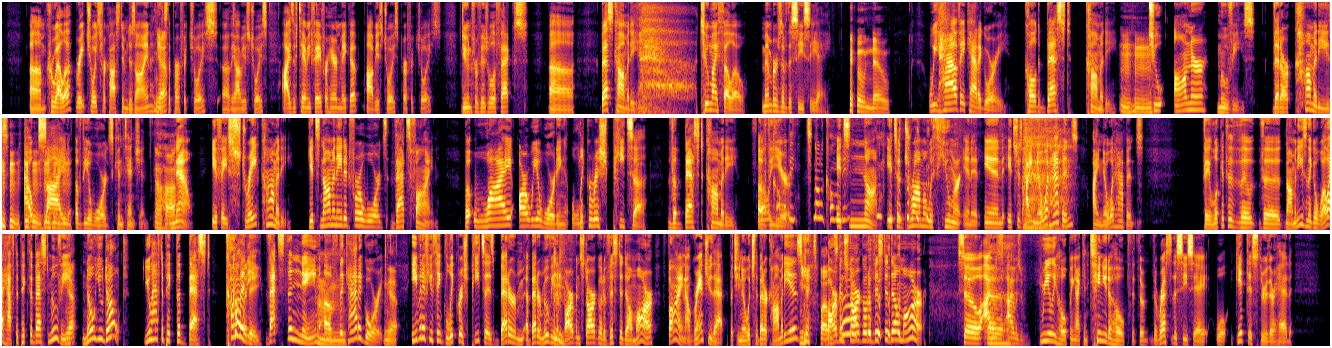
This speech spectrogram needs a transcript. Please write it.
Um, Cruella, great choice for costume design. I think Yeah. it's the perfect choice, uh, the obvious choice. Eyes of Tammy Faye for hair and makeup, obvious choice, perfect choice. Dune for visual effects. Uh, best comedy, to my fellow members of the CCA. oh no. We have a category called Best Comedy Mm-hmm. to honor movies that are comedies outside of the awards contention. Uh-huh. Now, if a straight comedy gets nominated for awards, that's fine. But why are we awarding Licorice Pizza the best comedy of the year? comedy. It's not a comedy. It's not. It's a drama with humor in it. And it's just I know what happens. I know what happens. They look at the the, the nominees and they go, Well, I have to pick the best movie. Yeah. No, you don't. You have to pick the best comedy. Comedy. Hmm. That's the name of the category. yeah. Even if you think Licorice Pizza is better a better movie than Barb and Star Go to Vista Del Mar, fine, I'll grant you that. But you know which the better comedy is? Yes, Barb and Barb and Star. Star Go to Vista Del Mar. So I was I was really hoping, I continue to hope that the the rest of the CCA will get this through their head.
